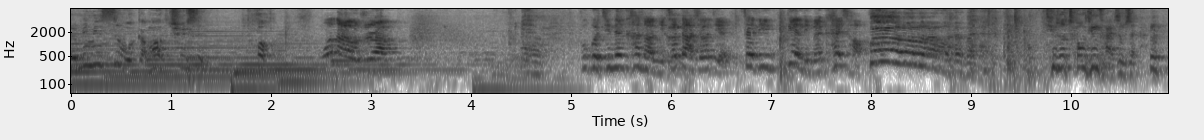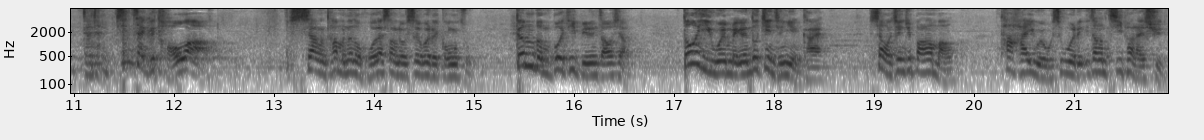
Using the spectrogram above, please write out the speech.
明明是我感冒的去世。哦，我哪有知啊？不过今天看到你和大小姐在店店里面开吵，不不不不不不，听说超精彩是不是？讲讲精彩个头啊！像他们那种活在上流社会的公主，根本不会替别人着想，都以为每个人都见钱眼开。像我今天去帮他忙，他还以为我是为了一张机票来去的。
